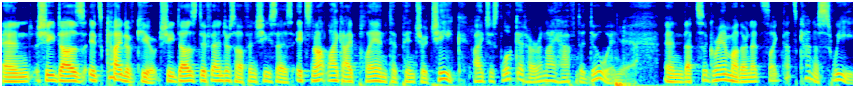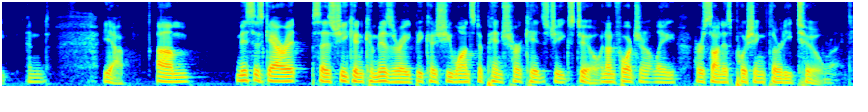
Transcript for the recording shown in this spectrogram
And she does, it's kind of cute. She does defend herself and she says, It's not like I planned to pinch her cheek. I just look at her and I have to do it. Yeah. And that's a grandmother. And that's like, that's kind of sweet. And yeah. Um, Mrs. Garrett says she can commiserate because she wants to pinch her kids' cheeks too. And unfortunately, her son is pushing 32. Right.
